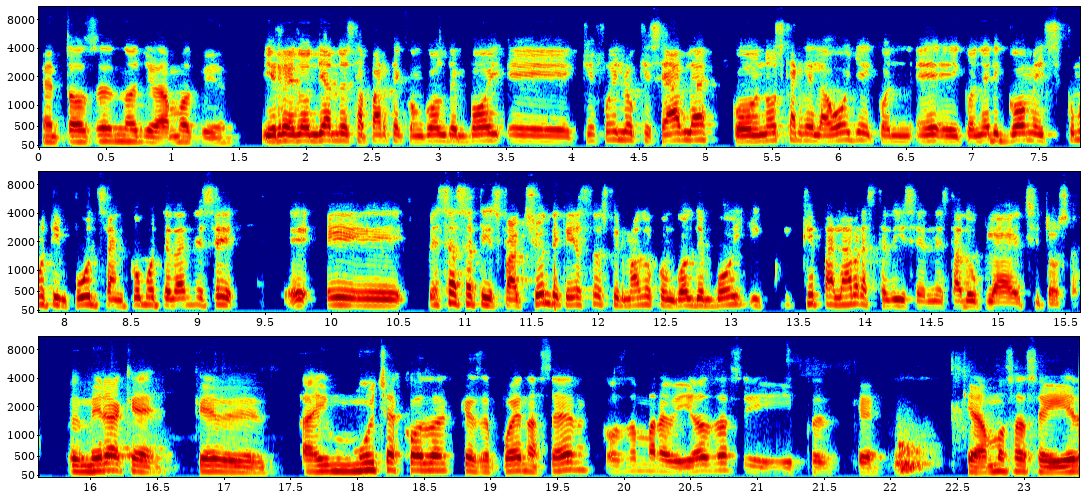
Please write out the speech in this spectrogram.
entonces nos llevamos bien. Y redondeando esta parte con Golden Boy, eh, ¿qué fue lo que se habla con Oscar de la Hoya y con, eh, y con Eric Gómez? ¿Cómo te impulsan? ¿Cómo te dan ese, eh, esa satisfacción de que ya estás firmado con Golden Boy y qué palabras te dicen esta dupla exitosa? Pues mira que, que hay muchas cosas que se pueden hacer, cosas maravillosas y pues que, que vamos a seguir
